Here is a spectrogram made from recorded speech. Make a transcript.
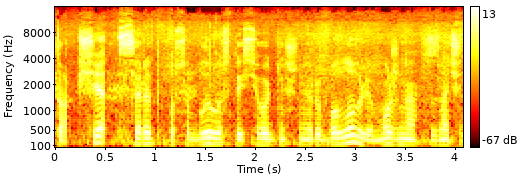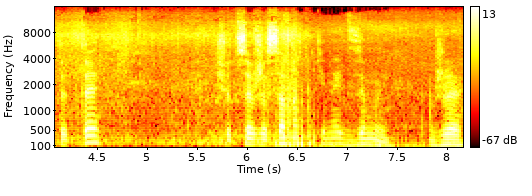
Так, ще серед особливостей сьогоднішньої риболовлі можна зазначити те, що це вже саме кінець зими. Вже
